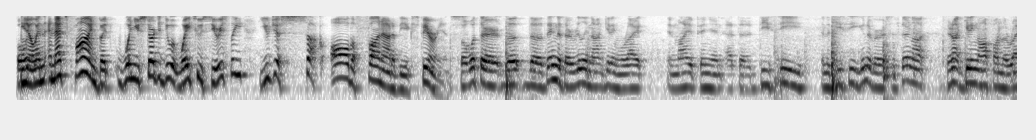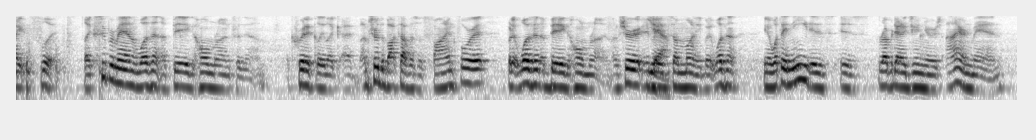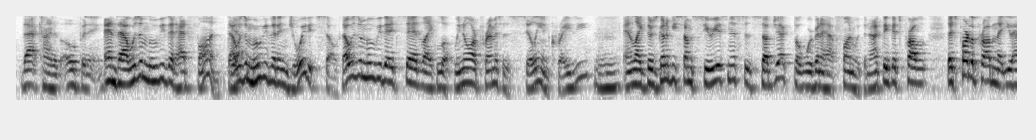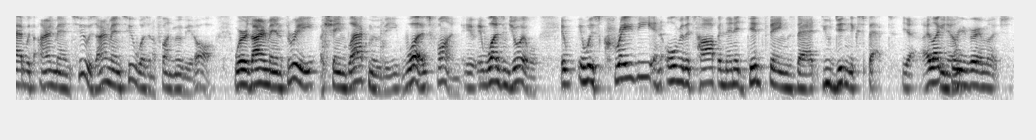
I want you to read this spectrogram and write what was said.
you know, and, and that's fine, but when you start to do it way too seriously, you just suck all the fun out of the experience. But what they're the the thing that they're really not getting right, in my opinion, at the DC in the DC universe is they're not they're not getting off on the right foot. Like Superman wasn't a big home run for them critically. Like I, I'm sure the box office was fine for it, but it wasn't a big home run. I'm sure it Yeah. made some money, but it wasn't. You know what they need is is Robert Downey Jr.'s Iron Man. That kind of opening. And that was a movie that had fun. That Yeah. was a movie that enjoyed itself. That was a movie that said, like, look, we know our premise is silly and crazy, Mhm. and like, there's going to be some seriousness to the subject, but we're going to have fun with it. And I think that's probably that's part of the problem that you had with Iron Man Two. Is Iron Man Two wasn't a fun movie at all, whereas Iron Man Three, a Shane Black movie, was fun. It, it was enjoyable. It it was crazy and over the top, and then it did things that you didn't expect. Yeah, I like You know? three very much.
